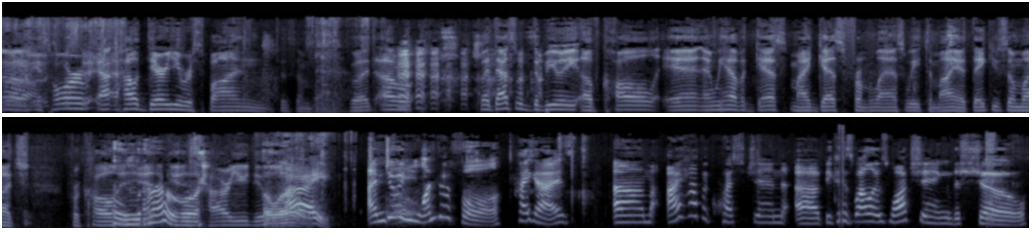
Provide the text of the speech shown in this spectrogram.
No, Well, no, it's it's horrible. Uh, how dare you respond to somebody? But uh, but that's what the beauty of call in, and we have a guest, my guest from last week, Tamaya. Thank you so much for calling. in. Hello. How are you doing? Hello. Hi. I'm doing wonderful. Hi, guys. Um, I have a question uh, because while I was watching the show,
